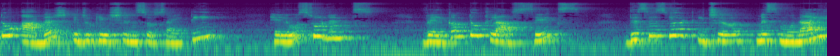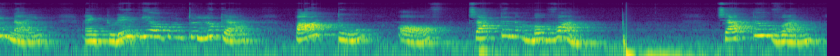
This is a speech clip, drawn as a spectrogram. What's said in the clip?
to Adarsh Education Society. Hello students. Welcome to class 6. This is your teacher Miss Monali Naik and today we are going to look at part 2 of chapter number 1. Chapter 1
